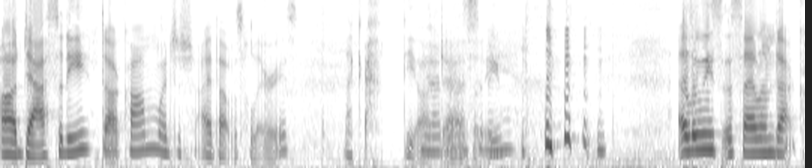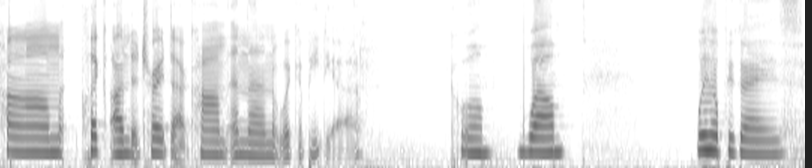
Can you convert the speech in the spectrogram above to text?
audacity.com, which I thought was hilarious. Like ah, the The audacity. EloiseAsylum.com, click on Detroit.com, and then Wikipedia. Cool. Well, we hope you guys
